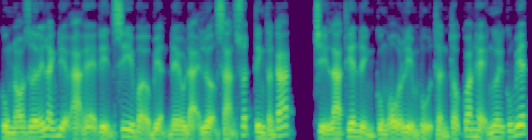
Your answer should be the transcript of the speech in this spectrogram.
cùng nó dưới lãnh địa ạ hệ đỉnh si bờ biển đều đại lượng sản xuất tinh thần cát, chỉ là thiên đình cùng ô liềm phụ thần tộc quan hệ ngươi cũng biết,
